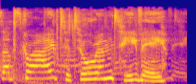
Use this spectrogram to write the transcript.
Subscribe to Toolroom TV.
